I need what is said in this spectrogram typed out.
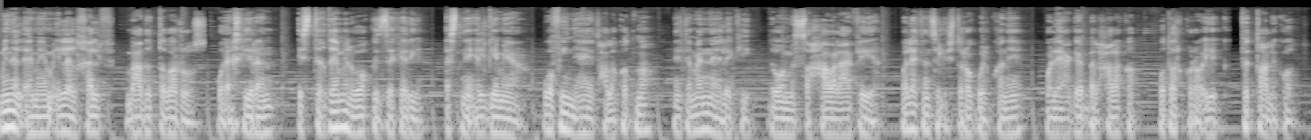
من الأمام إلى الخلف بعد التبرز. وأخيرا استخدام الواقي الذكري أثناء الجماع وفي نهاية حلقتنا نتمنى لك دوام الصحة والعافية ولا تنسى الاشتراك بالقناة والإعجاب بالحلقة وترك رأيك. في التعليقات.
